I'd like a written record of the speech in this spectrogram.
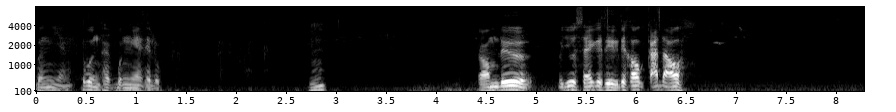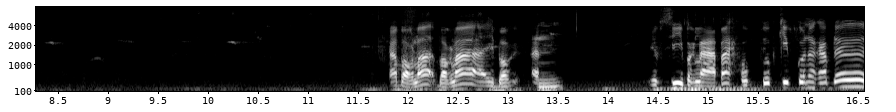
เบิ้งอย่างคือเบิ้งคักเบิ้งแหน่สรุปจอมดื้อไปยู่ใส่กระถือที่เขากัดเอา อะบอกละบอกละไอ้บอกอันเอฟซีบักลาปะผมจบคลิปก่อนนะครับ เด้อ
